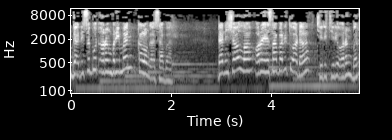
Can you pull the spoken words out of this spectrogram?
Gak disebut orang beriman kalau gak sabar. Dan insya Allah orang yang sabar itu adalah ciri-ciri orang ber,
